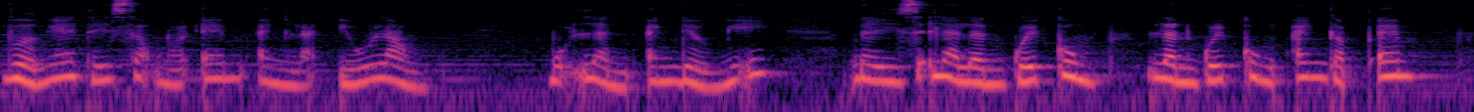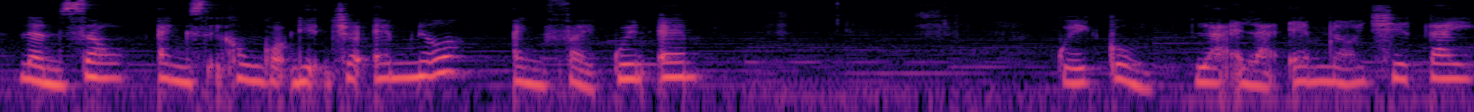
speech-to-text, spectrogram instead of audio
Vừa nghe thấy giọng nói em, anh lại yếu lòng. Mỗi lần anh đều nghĩ, đây sẽ là lần cuối cùng, lần cuối cùng anh gặp em. Lần sau, anh sẽ không gọi điện cho em nữa, anh phải quên em. Cuối cùng, lại là em nói chia tay,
